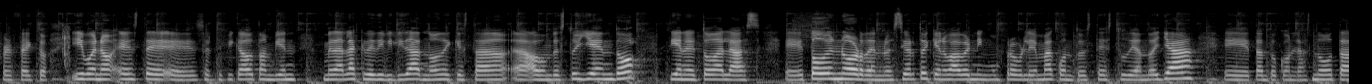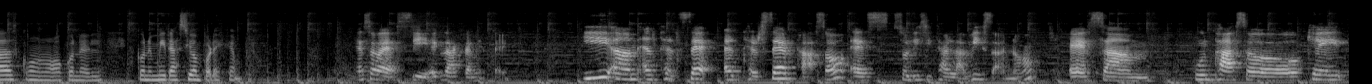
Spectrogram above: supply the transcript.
Perfecto. Y bueno, este eh, certificado también me da la credibilidad, ¿no? De que está a donde estoy yendo, tiene todas las, eh, todo en orden, ¿no es cierto? Y que no va a haber ningún problema cuando esté estudiando allá, eh, tanto con las notas como con, el, con inmigración, por ejemplo. Eso es, sí, exactamente. Y um, el, tercer, el tercer paso es solicitar la visa, ¿no? Es um, un paso que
